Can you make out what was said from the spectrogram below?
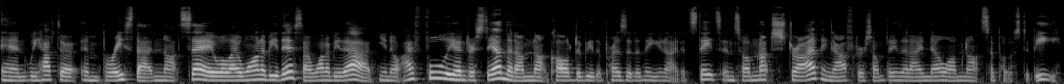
And we have to embrace that and not say, well, I want to be this, I want to be that. You know, I fully understand that I'm not called to be the president of the United States. And so I'm not striving after something that I know I'm not supposed to be.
